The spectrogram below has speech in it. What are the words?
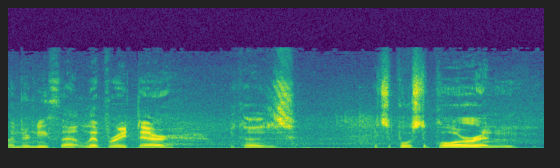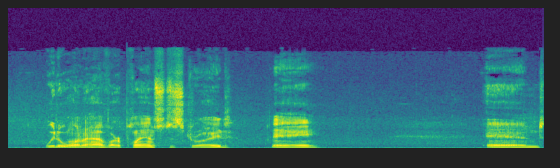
underneath that lip right there because it's supposed to pour and we don't want to have our plants destroyed. Eh? And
